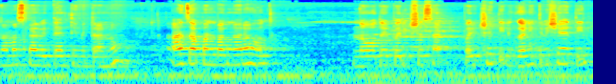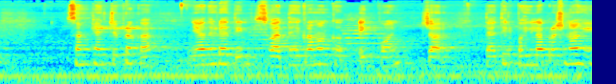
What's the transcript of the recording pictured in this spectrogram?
नमस्कार विद्यार्थी मित्रांनो आज आपण बघणार आहोत नवोदय परीक्षेसा परीक्षेतील गणित विषयातील संख्यांचे प्रकार. या धड्यातील स्वाध्याय क्रमांक एक पॉईंट चार. त्यातील पहिला प्रश्न आहे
